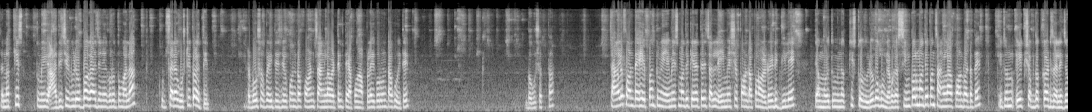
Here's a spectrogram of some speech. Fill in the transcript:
तर नक्कीच तुम्ही आधीचे व्हिडिओ बघा जेणेकरून तुम्हाला खूप साऱ्या गोष्टी कळतील. तर बघू शकता इथे जे कोणता फॉन्ट चांगला वाटेल ते आपण अप्लाय करून टाकू इथे. बघू शकता. चांगले फॉन्ट आहे हे पण तुम्ही एम एसमध्ये केलं तरी चालेल. एम एसचे फॉन्ट आपण ऑलरेडी दिले. त्यामुळे तुम्ही नक्कीच तो व्हिडिओ बघून घ्या. बघा सिम्पलमध्ये पण चांगला फॉन्ट वाटत आहे. इथून एक शब्द कट झाले. जो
